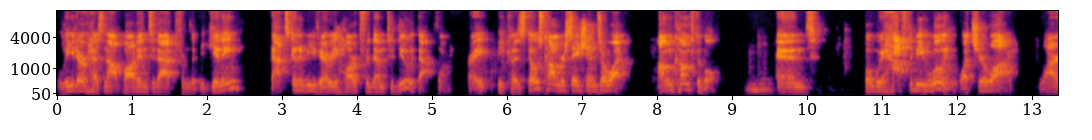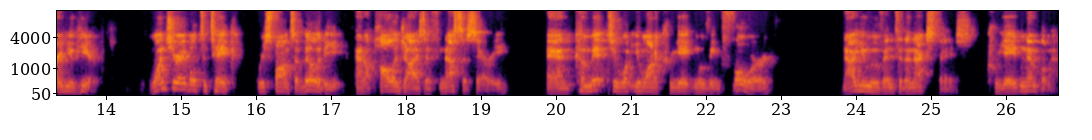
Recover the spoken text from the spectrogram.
leader has not bought into that from the beginning that's going to be very hard for them to do at that point, right? Because those conversations are what? Uncomfortable. Mm-hmm. And, but we have to be willing. What's your why? Why are you here? Once you're able to take responsibility and apologize if necessary and commit to what you want to create moving forward, now you move into the next phase create and implement.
